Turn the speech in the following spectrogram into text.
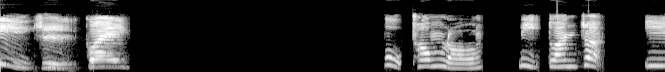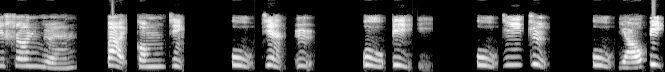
弟子规》：不从容，立端正，揖生圆，拜恭敬，勿见欲，勿避已，勿积聚，勿摇臂。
